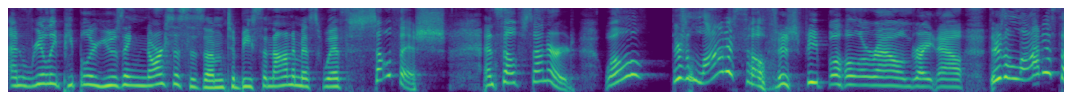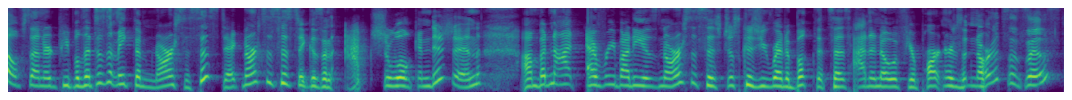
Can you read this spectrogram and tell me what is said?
And really, people are using narcissism to be synonymous with selfish and self centered. Well, there's a lot of selfish people around right now. There's a lot of self centered people. That doesn't make them narcissistic. Narcissistic is an actual condition, um, but not everybody is narcissist just because you read a book that says how to know if your partner's a narcissist.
